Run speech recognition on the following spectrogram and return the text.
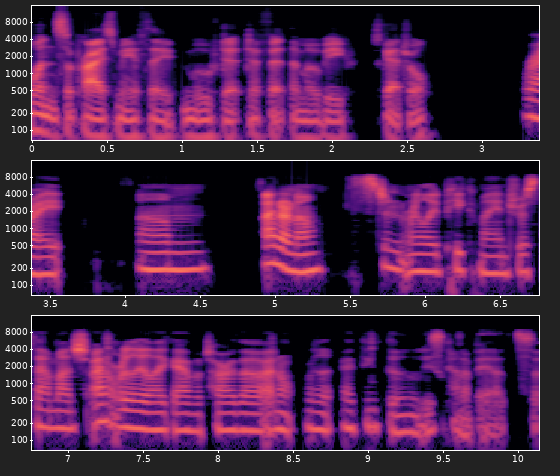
wouldn't surprise me if they moved it to fit the movie schedule. Right. Um, I don't know. This didn't really pique my interest that much. I don't really like Avatar though. I don't really I think the movie's kind of bad, so.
